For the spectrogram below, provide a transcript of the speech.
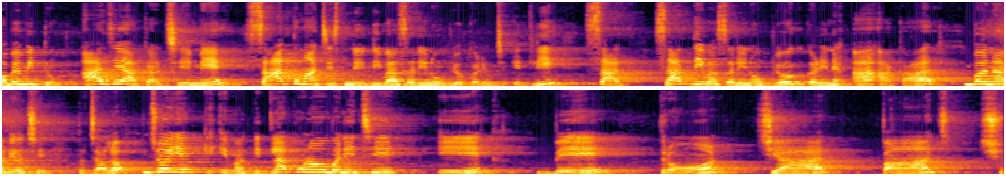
હવે મિત્રો, આ જે આકાર છે, મેં સાત માચીસની દિવાસળીનો ઉપયોગ કર્યો છે. કેટલી? સાત. સાત દિવાસળીનો ઉપયોગ કરીને આ આકાર બનાવ્યો છે. તો ચાલો જોઈએ કે એમાં કેટલા ખૂણાઓ બને છે. એક, બે, ત્રણ, ચાર, પાંચ, છ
